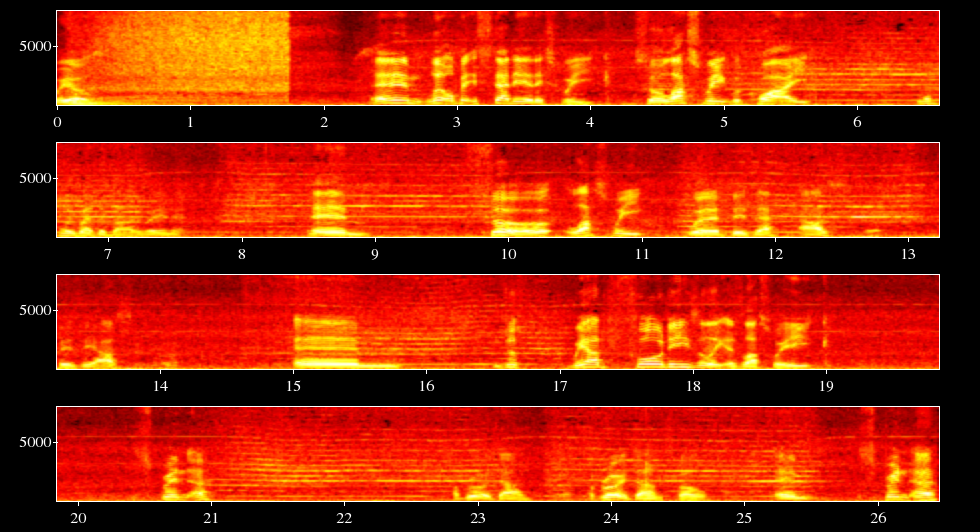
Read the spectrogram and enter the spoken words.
We are. Um, little bit steadier this week. So last week were quite lovely weather, by the way, isn't it? Um, so last week were busy as busy as. Um, just we had four diesel liters last week. Sprinter. I brought it down. I brought it down. So, um, Sprinter.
